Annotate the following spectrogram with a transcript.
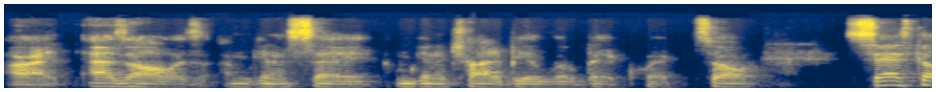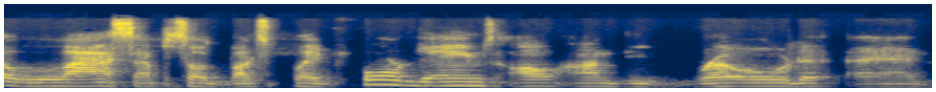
All right. As always, I'm gonna say I'm gonna try to be a little bit quick. So since the last episode, Bucks played four games all on the road, and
